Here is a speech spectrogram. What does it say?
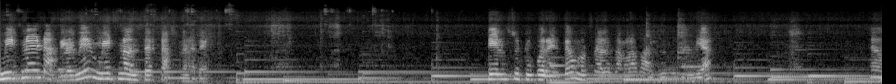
मीठ नाही टाकलं मी मीठ नंतर टाकणार आहे. तेल सुटूपर्यंत मसाला चांगला भाजून घेऊया. हा.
